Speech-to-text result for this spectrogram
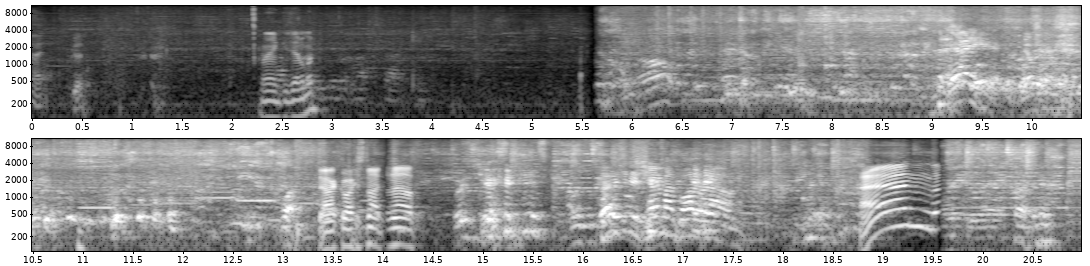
All right, good. Thank you, gentlemen. what? Dark horse not enough. Where's? I was just to turn my around. And. Where'd?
